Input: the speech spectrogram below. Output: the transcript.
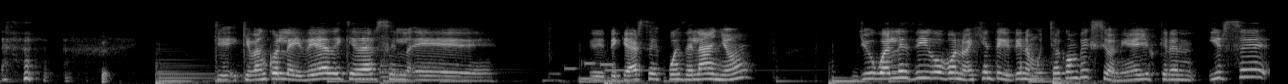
que, van con la idea de quedarse, eh, eh, de quedarse después del año. Yo igual les digo, bueno, hay gente que tiene mucha convicción y ellos quieren irse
